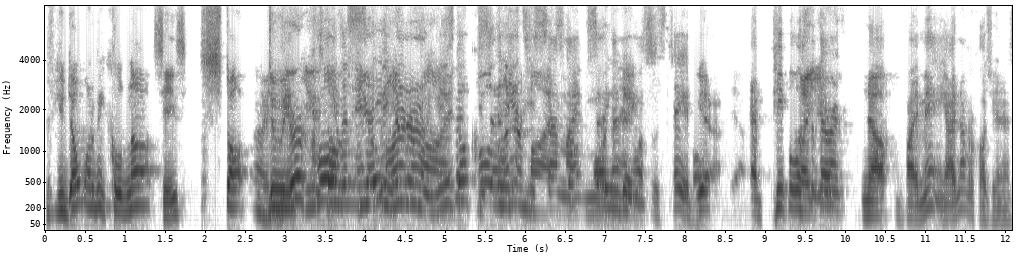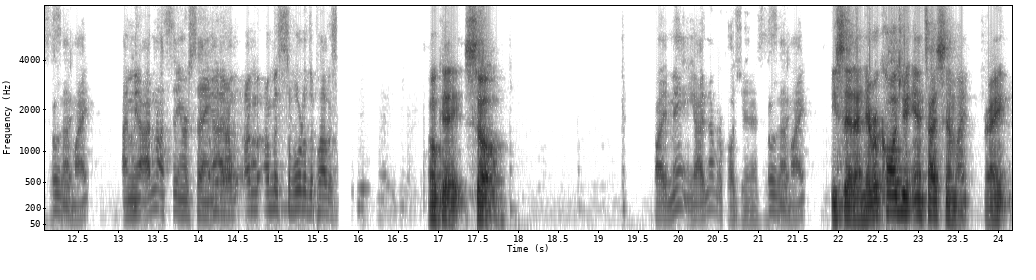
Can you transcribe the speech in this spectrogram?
If you don't want to be called Nazis, stop Uh, doing. You're you called don't- an you anti- no, no, no, undermine- You've been you called an undermine- anti-Semite more than saying anyone else things. table. Yeah. And people would By sit you. there and no, by me. I've never called you an anti-Semite. I mean, I'm not sitting here saying I I don't. am I'm a supporter of the Palestinians. Okay, so By me, I've never called you an anti-Semite. you said I never called you an anti-Semite, right?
